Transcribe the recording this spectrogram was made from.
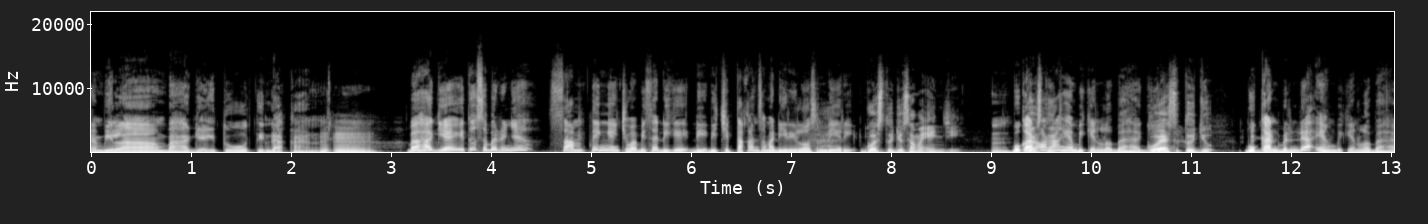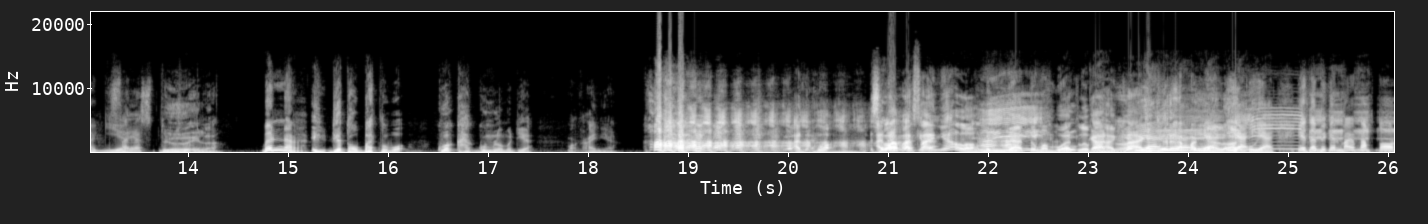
yang bilang bahagia itu tindakan. Mm-mm. Bahagia itu sebenarnya something yang cuma bisa di- di- diciptakan sama diri lo sendiri Gue setuju sama Angie. Mm. Bukan orang setuju. yang bikin lo bahagia Gue setuju. Bukan benda yang bikin lo bahagia Saya setuju. Yaelah. Bener Ih, dia tobat loh, Bo. Gue kagum loh sama dia. Makanya. Ada Selama masanya loh benda tuh membuat lo bahagia. lagi. Iya Jujur iya apa iya lo iya iya Ya tapi kan banyak faktor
